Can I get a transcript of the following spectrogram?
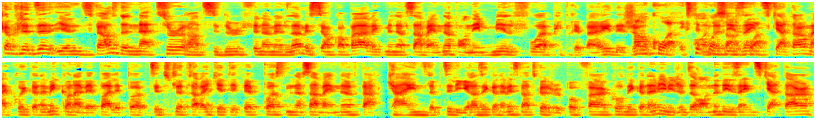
comme je le disais, il y a une différence de nature entre ces deux phénomènes-là, mais si on compare avec 1929, on est mille fois plus préparé déjà. En quoi? Explique-moi ça. On a des indicateurs macroéconomiques qu'on n'avait pas à l'époque. Tout le travail qui a été fait post-1929 par Keynes, le, les grands économistes, en tout cas, je ne veux pas vous faire un cours d'économie, mais je veux dire, on a des indicateurs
